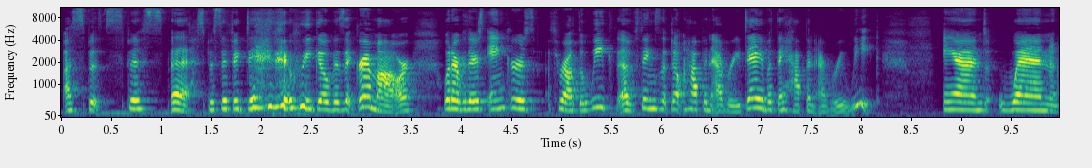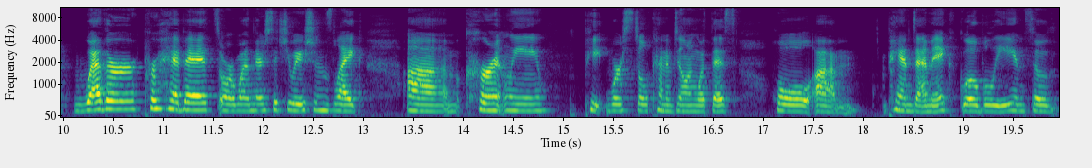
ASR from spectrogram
a spe- spe- uh, specific day that we go visit grandma, or whatever. There's anchors throughout the week of things that don't happen every day, but they happen every week. And when weather prohibits, or when there's situations like Um, currently, we're still kind of dealing with this whole um, pandemic globally. And so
